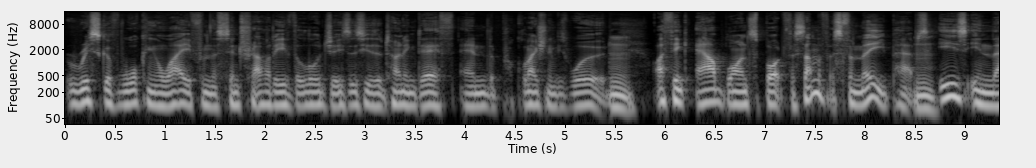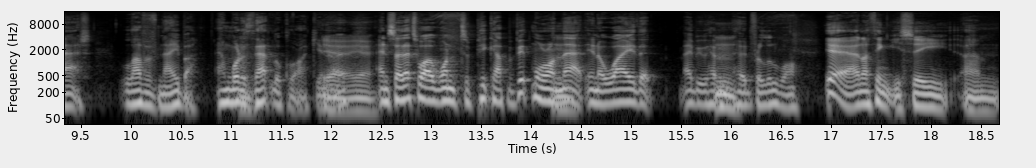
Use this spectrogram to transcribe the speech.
risk of walking away from the centrality of the Lord Jesus, his atoning death, and the proclamation of his word. Mm. I think our blind spot for some of us, for me perhaps, Mm. is in that love of neighbor. And what does that look like? You know? Yeah, yeah. And so that's why I wanted to pick up a bit more on that in a way that maybe we Mm. haven't heard for a little while. Yeah, and I think you see um,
